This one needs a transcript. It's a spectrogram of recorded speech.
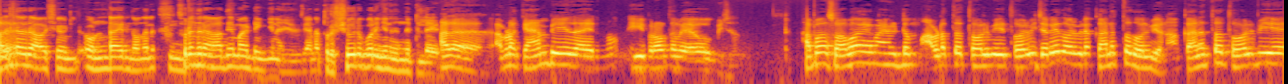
അതിന്റെ ഒരു ആവശ്യം ഉണ്ടായിരുന്നു. എന്നാൽ സുരേന്ദ്രൻ ആദ്യമായിട്ട് ഇങ്ങനെ തൃശ്ശൂർ പോലും ഇങ്ങനെ നിന്നിട്ടില്ല അതെ അവിടെ ക്യാമ്പ് ചെയ്തായിരുന്നു ഈ പ്രവർത്തനം ഏകോപിപ്പിച്ചത്. അപ്പോൾ സ്വാഭാവികമായിട്ടും അവിടുത്തെ തോൽവി തോൽവി ചെറിയ തോൽവിയിലെ കനത്ത തോൽവിയാണ്. ആ കനത്ത തോൽവിയെ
